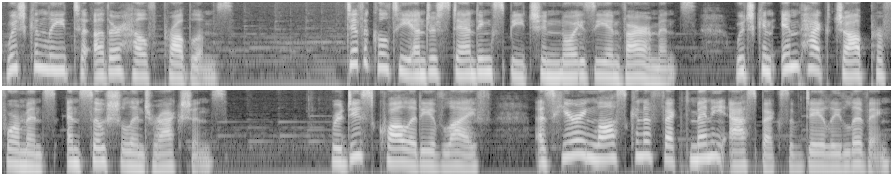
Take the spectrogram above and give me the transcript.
which can lead to other health problems difficulty understanding speech in noisy environments, which can impact job performance and social interactions. Reduced quality of life, as hearing loss can affect many aspects of daily living.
